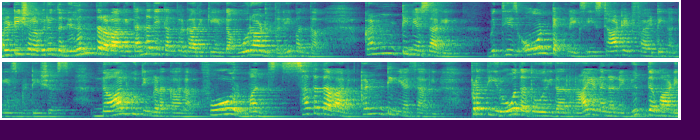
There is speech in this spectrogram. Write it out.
ಬ್ರಿಟಿಷರ ವಿರುದ್ಧ ನಿರಂತರವಾಗಿ ತನ್ನದೇ ತಂತ್ರಗಾರಿಕೆಯಿಂದ ಹೋರಾಡುತ್ತಲೇ ಬಂದ. ಕಂಟಿನ್ಯೂಸ್ ಆಗಿ with his own techniques he started fighting against Britishers ನಾಲ್ಕು ತಿಂಗಳ ಕಾಲ ಫೋರ್ ಮಂತ್ಸ್ ಸತತವಾಗಿ ಕಂಟಿನ್ಯೂಸ್ ಆಗಿ ಪ್ರತಿರೋಧ ತೋರಿದ ರಾಯಣ್ಣನನ್ನು ಯುದ್ಧ ಮಾಡಿ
